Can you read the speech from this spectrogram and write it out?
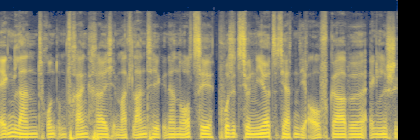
England, rund um Frankreich im Atlantik, in der Nordsee positioniert. Sie hatten die Aufgabe, englische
